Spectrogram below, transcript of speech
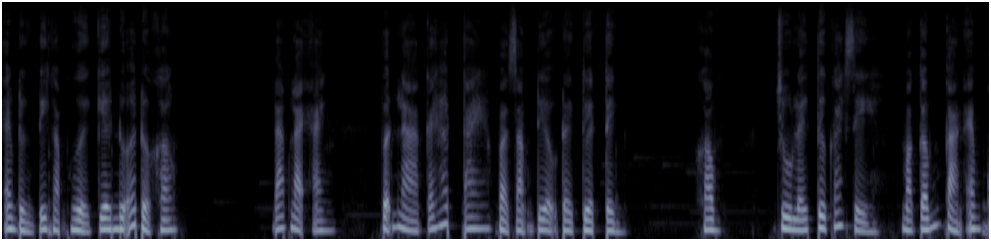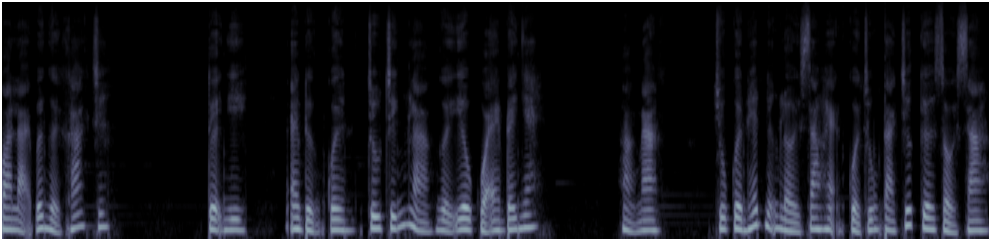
em đừng đi gặp người kia nữa được không? Đáp lại anh, vẫn là cái hất tay và giọng điệu đầy tuyệt tình. Không, chú lấy tư cách gì mà cấm cản em qua lại với người khác chứ? Tuệ Nhi, Em đừng quên chú chính là người yêu của em đấy nhé. Hoàng Nam, chú quên hết những lời giao hẹn của chúng ta trước kia rồi sao?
